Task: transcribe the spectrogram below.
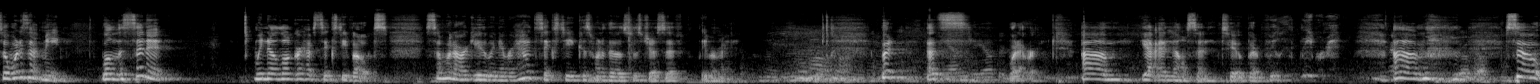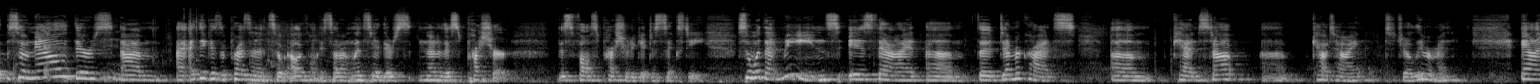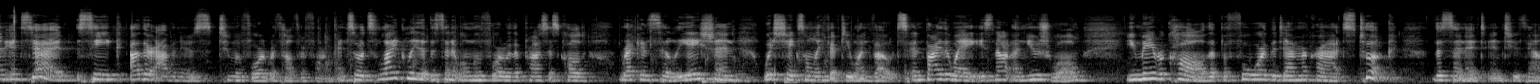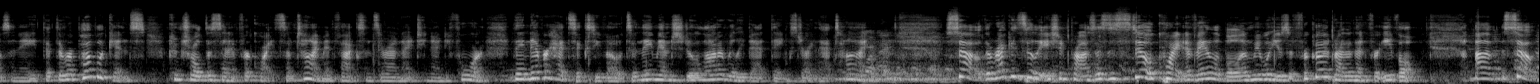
So what does that mean? Well, in the Senate, we no longer have 60 votes. Some would argue that we never had 60 because one of those was Joseph Lieberman. But that's whatever. Um, yeah, and Nelson too, but really Lieberman. Um, so, so now there's, um, I I think as the president so eloquently said on Wednesday, there's none of this pressure, this false pressure to get to 60. So what that means is that um, the Democrats um, can stop um, kowtowing to Joe Lieberman and instead seek other avenues to move forward with health reform. And so it's likely that the Senate will move forward with a process called reconciliation, which takes only 51 votes. And by the way, is not unusual. You may recall that before the Democrats took the Senate in 2008, that the Republicans controlled the Senate for quite some time. In fact, since around 1994, they never had 60 votes, and they managed to do a lot of really bad things during that time. So the reconciliation process is still quite available, and we will use it for good rather than for evil. Um, so.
